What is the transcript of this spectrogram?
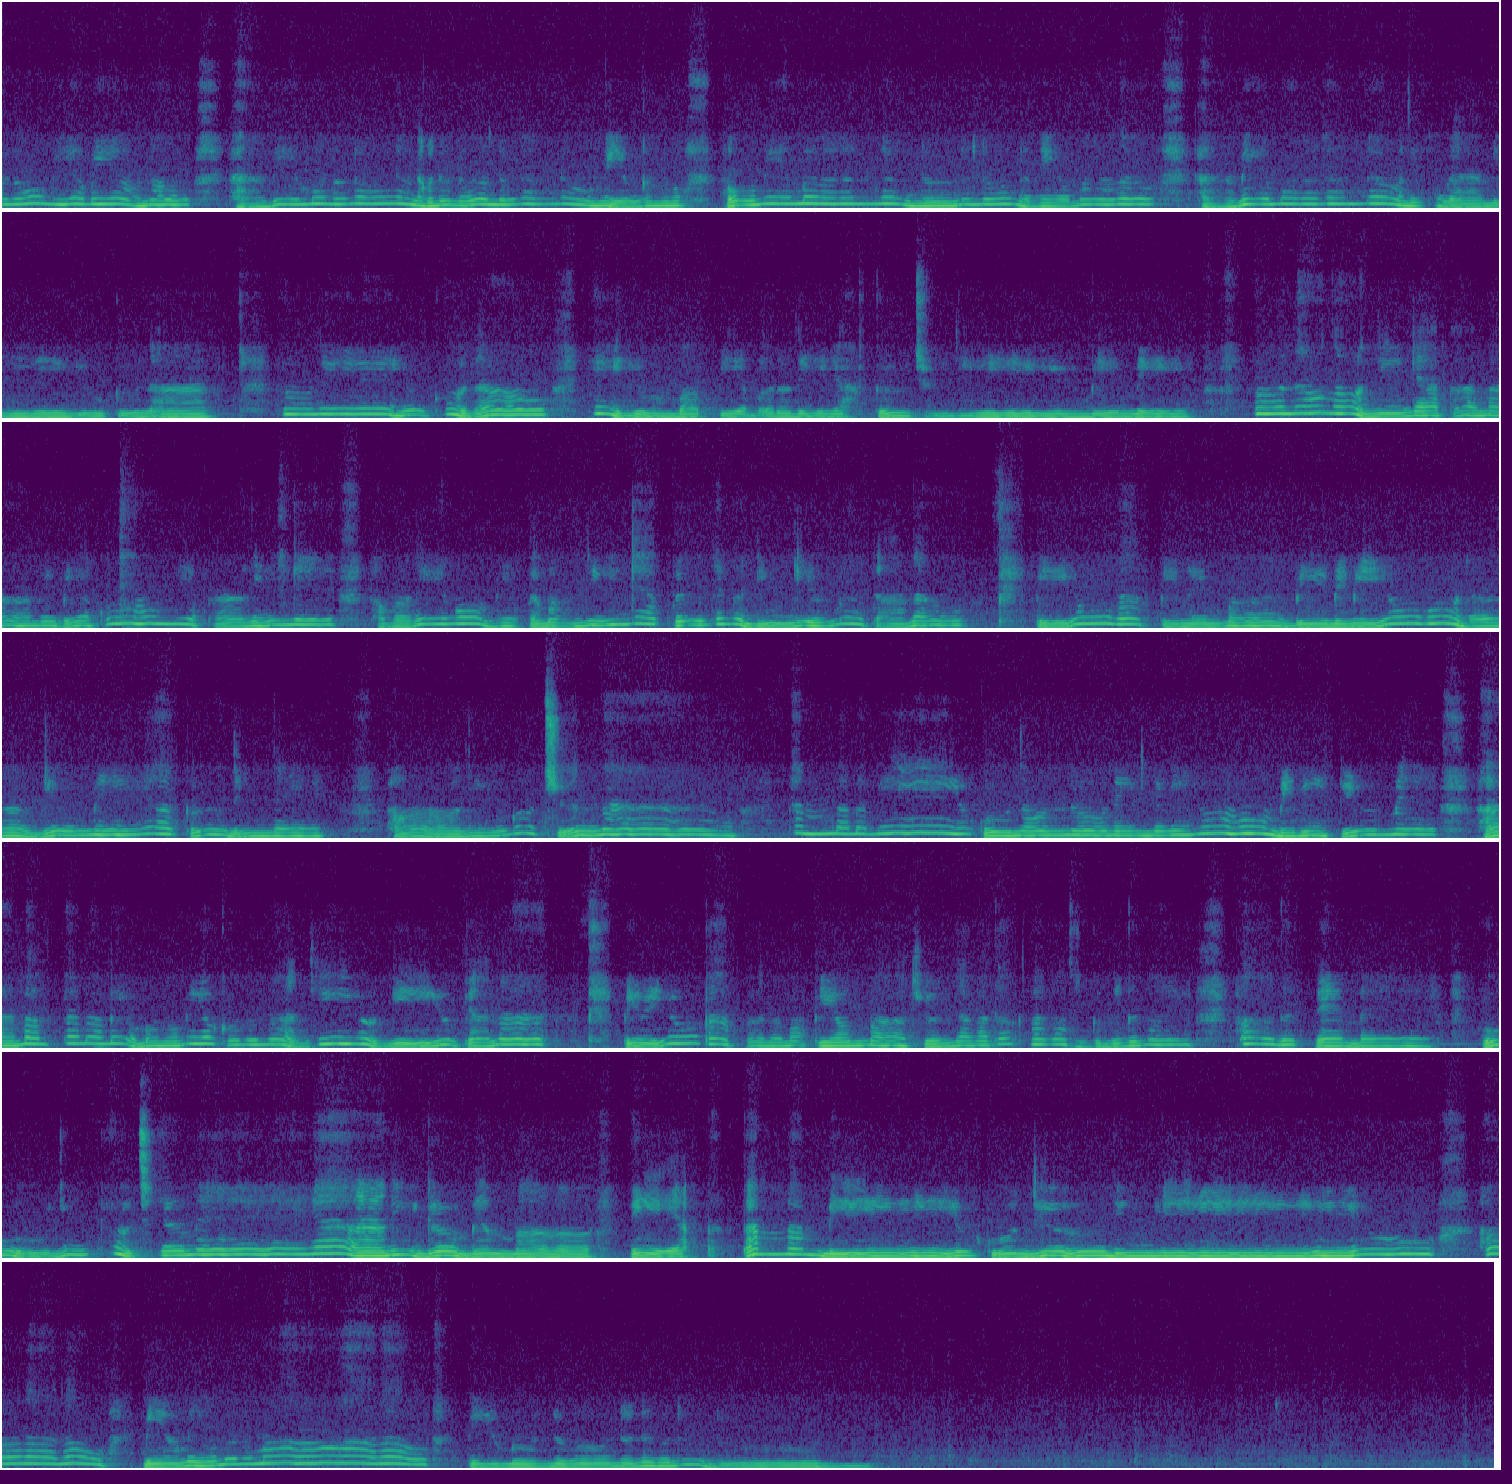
みゆくな。海ゆくな。ゆまぴやぶるりやくじにびみ。Uno no niña pama ni bia kumi pa niñi Hori gumi pama niña pena niñi mutana Biyo na pini ma bibi biyo guna yumi akuni ne Hori gochuna マママミヨ、この胸によ、耳夢。ハマママミオ、モノミヨ、このユよ、理由かな。ビビヨパパナマピヨマチュンナガタカガタグニグニハグテメウニグチメヤニグメマイヤパパマミユクニュ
